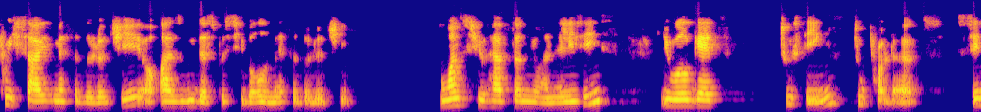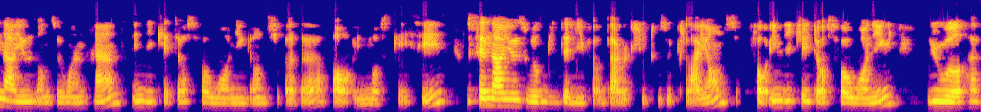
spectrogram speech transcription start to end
precise methodology or as good as possible methodology. Once you have done your analysis, you will get two things, two products, scenarios on the one hand, indicators for warning on the other, or in most cases. Scenarios will be delivered directly to the clients. For indicators for warning, you will have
